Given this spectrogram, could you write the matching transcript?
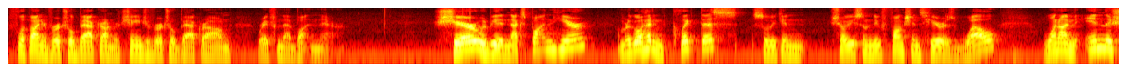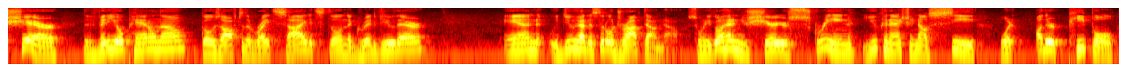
flip on your virtual background or change your virtual background right from that button there. Share would be the next button here. I'm to go ahead and click this so we can show you some new functions here as well. When I'm in the share, the video panel now goes off to the right side. It's still in the grid view there. And we do have this little drop down now. So when you go ahead and you share your screen, you can actually now see what other people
